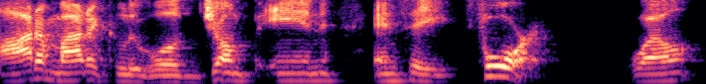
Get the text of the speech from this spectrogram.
automatically will jump in and say four. Well,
